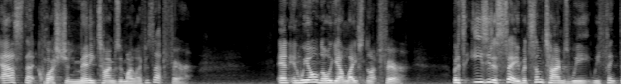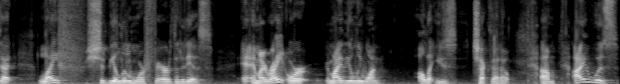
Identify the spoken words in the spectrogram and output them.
asked that question many times in my life. Is that fair? And, and we all know, yeah, life's not fair. But it's easy to say, but sometimes we, we think that life should be a little more fair than it is. A- am I right, or am I the only one? I'll let you check that out. Um, I was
